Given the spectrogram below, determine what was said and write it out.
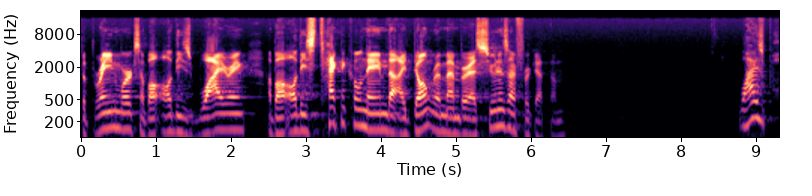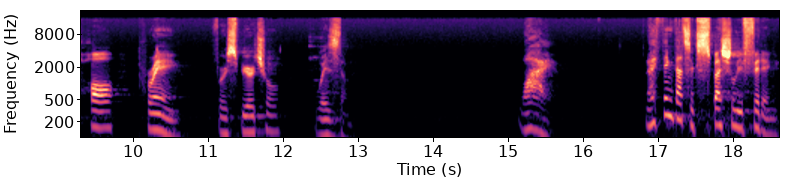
the brain works, about all these wiring, about all these technical names that I don't remember as soon as I forget them. Why is Paul praying for spiritual wisdom. Why? And I think that's especially fitting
